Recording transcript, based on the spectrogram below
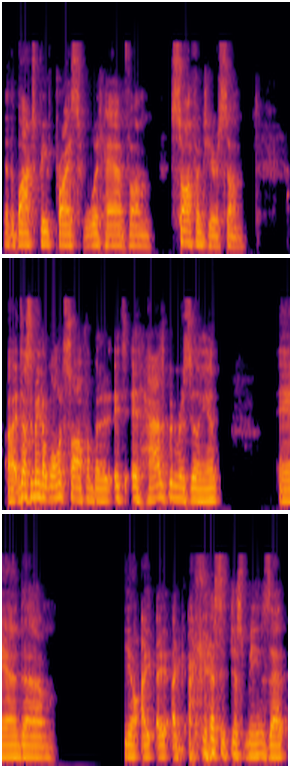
that the box beef price would have um, softened here some. Uh, it doesn't mean it won't soften, but it it, it has been resilient, and um, you know, I, I I guess it just means that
